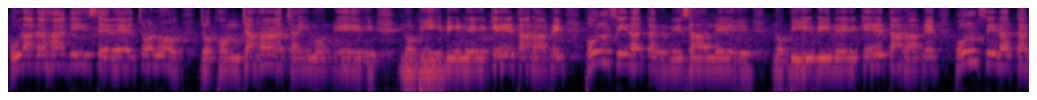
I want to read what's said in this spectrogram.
কোরআন হাদিসের চলো, যখন যাহা চাই মনে, নবী বিনে কে তারাবে? ফুল সিরাতার মিজানে, নবী বিনে কে তারাবে? ফুল সিরাতার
